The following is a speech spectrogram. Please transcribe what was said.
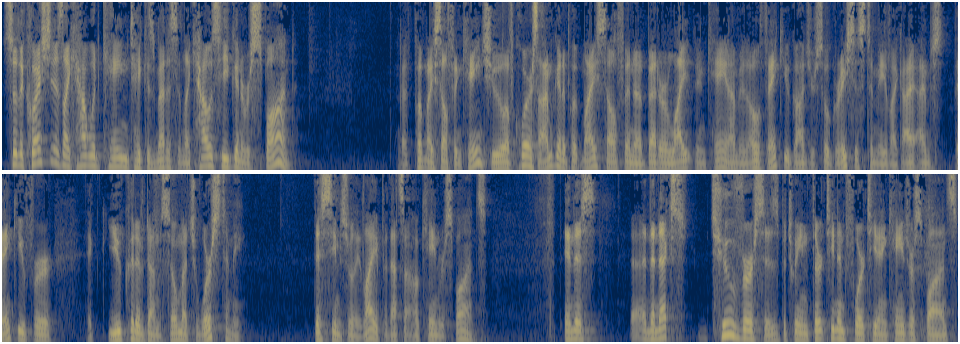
so the question is, like, how would Cain take his medicine? Like, how is he going to respond? I put myself in Cain's shoe. Of course, I'm going to put myself in a better light than Cain. I'm mean, oh, thank you, God, you're so gracious to me. Like I, I'm, thank you for, you could have done so much worse to me. This seems really light, but that's not how Cain responds. In this, uh, the next two verses between 13 and 14 in Cain's response,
